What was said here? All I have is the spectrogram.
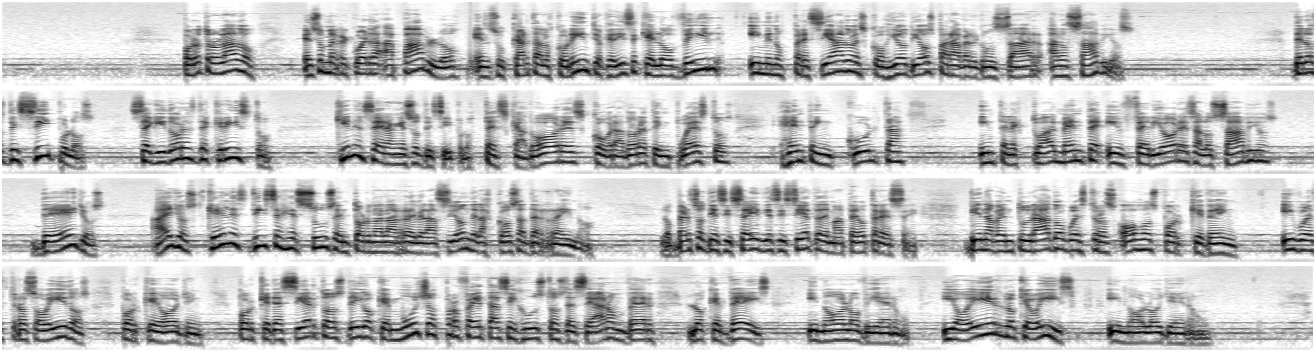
Por otro lado, eso me recuerda a Pablo en su carta a los Corintios, que dice que lo vil y menospreciado escogió Dios para avergonzar a los sabios. De los discípulos, seguidores de Cristo, ¿quiénes eran esos discípulos? Pescadores, cobradores de impuestos, gente inculta, intelectualmente inferiores a los sabios de ellos. A ellos, ¿qué les dice Jesús en torno a la revelación de las cosas del reino? Los versos 16 y 17 de Mateo 13. Bienaventurados vuestros ojos porque ven y vuestros oídos porque oyen, porque de cierto os digo que muchos profetas y justos desearon ver lo que veis y no lo vieron, y oír lo que oís y no lo oyeron.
